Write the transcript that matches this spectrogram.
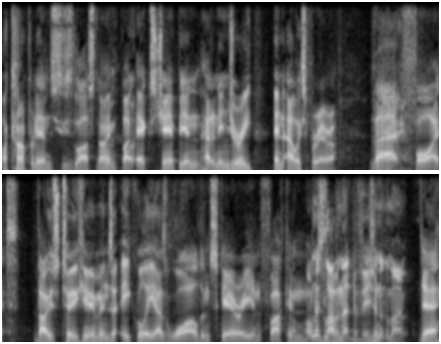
I can't pronounce his last name, but ex champion had an injury, and Alex Pereira. That Yeah. fight, those two humans are equally as wild and scary and fucking. I'm just loving that division at the moment. Yeah,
